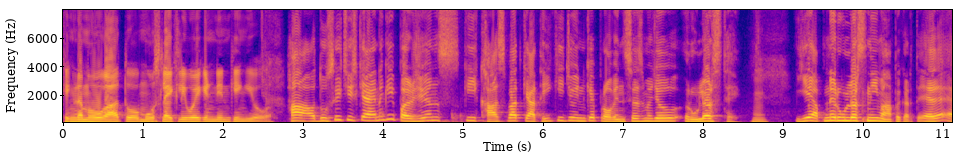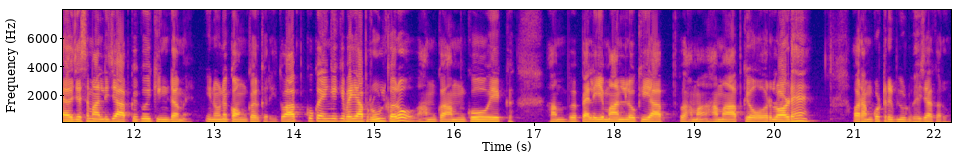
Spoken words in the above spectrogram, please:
किंगडम होगा तो मोस्ट लाइकली वो एक इंडियन किंग ही होगा। हाँ और दूसरी चीज़ क्या है ना कि पर्शियंस की खास बात क्या थी कि जो इनके प्रोविंसेस में जो रूलर्स थे ये अपने रूलर्स नहीं वहाँ पे करते। जैसे मान लीजिए आपके कोई किंगडम है इन्होंने कॉन्कर करी तो आपको कहेंगे कि भाई आप रूल करो हमको हमको एक हम पहले ये मान लो कि आप हम हम आपके ओवरलॉर्ड हैं और हमको ट्रिब्यूट भेजा करो।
